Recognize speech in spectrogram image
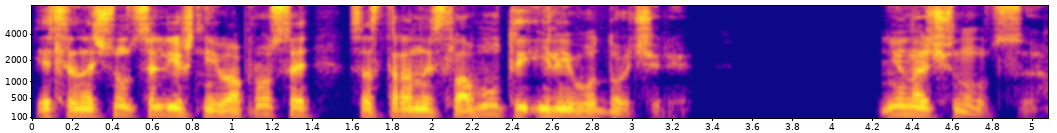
если начнутся лишние вопросы со стороны Славуты или его дочери. Не начнутся.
